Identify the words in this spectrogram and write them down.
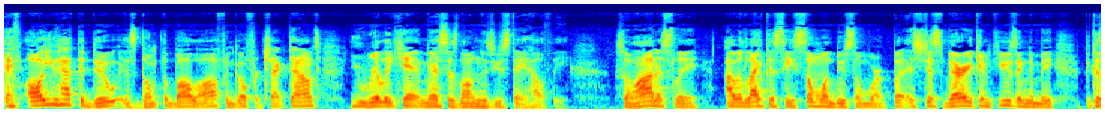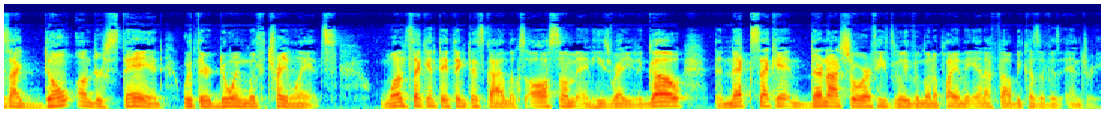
If all you have to do is dump the ball off and go for checkdowns, you really can't miss as long as you stay healthy. So honestly, I would like to see someone do some work, but it's just very confusing to me because I don't understand what they're doing with Trey Lance. One second they think this guy looks awesome and he's ready to go. The next second they're not sure if he's even going to play in the NFL because of his injury.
